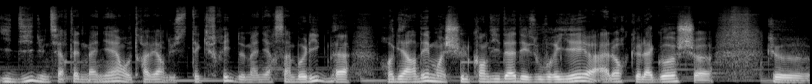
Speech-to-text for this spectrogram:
il, dit d'une certaine manière, au travers du steak frites, de manière symbolique, bah, regardez, moi je suis le candidat des ouvriers, alors que la gauche, euh, que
